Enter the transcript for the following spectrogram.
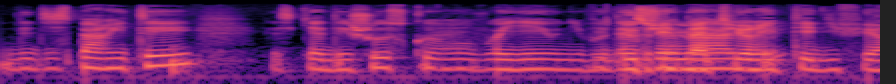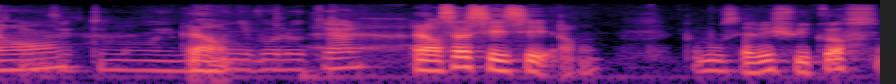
des disparités? Est-ce qu'il y a des choses que vous voyez au niveau des degrés de maturité différents Exactement, au niveau local? Alors ça, c'est comme vous savez, je suis corse,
